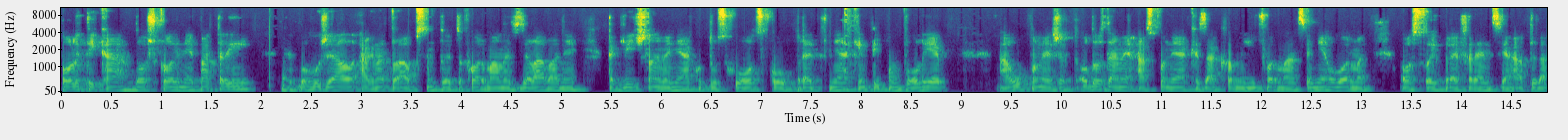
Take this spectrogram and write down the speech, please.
politika do školy nepatrí, bohužiaľ, ak na to absentuje to formálne vzdelávanie, tak vyčleníme nejakú tú schôdzku pred nejakým typom volieb a úplne, že odozdáme aspoň nejaké základné informácie, nehovorme o svojich preferenciách a teda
